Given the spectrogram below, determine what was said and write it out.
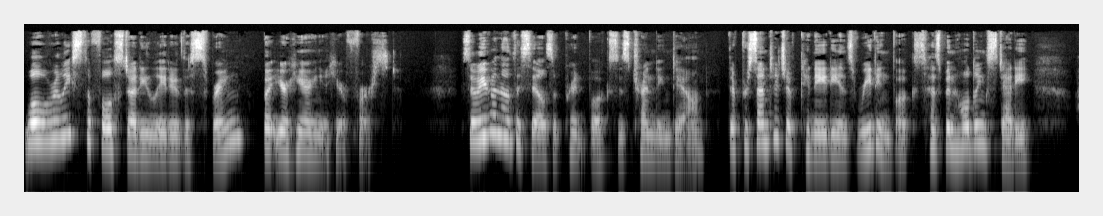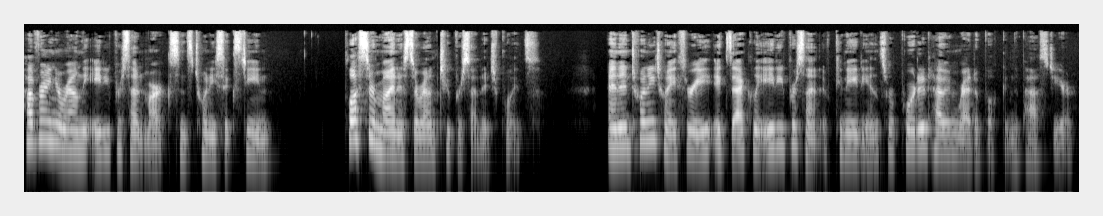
We'll release the full study later this spring, but you're hearing it here first. So, even though the sales of print books is trending down, the percentage of Canadians reading books has been holding steady, hovering around the 80% mark since 2016, plus or minus around 2 percentage points. And in 2023, exactly 80% of Canadians reported having read a book in the past year.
